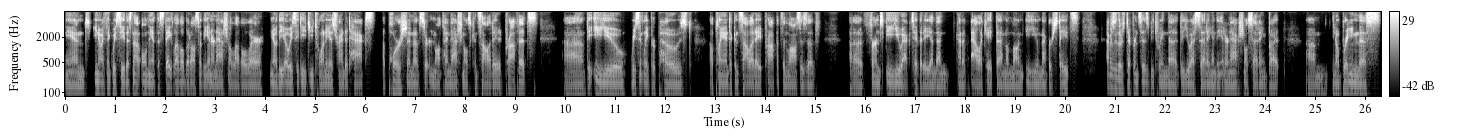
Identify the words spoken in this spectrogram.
And, you know, I think we see this not only at the state level, but also the international level where, you know, the OECD G20 is trying to tax a portion of certain multinationals' consolidated profits. Uh, the EU recently proposed a plan to consolidate profits and losses of uh, firms' EU activity and then kind of allocate them among EU member states. Obviously, there's differences between the the U.S. setting and the international setting, but um, you know, bringing this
